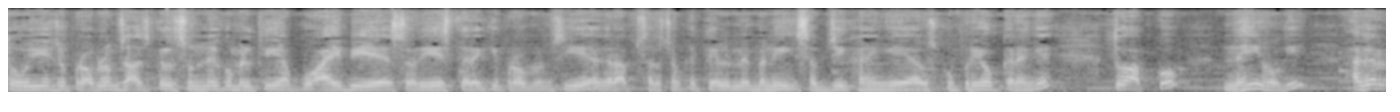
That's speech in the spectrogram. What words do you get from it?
तो ये जो प्रॉब्लम्स आजकल सुनने को मिलती है, आपको आईबीएस और ये इस तरह की प्रॉब्लम्स ये अगर आप सरसों के तेल में बनी सब्ज़ी खाएँगे या उसको प्रयोग करेंगे तो आपको नहीं होगी। अगर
